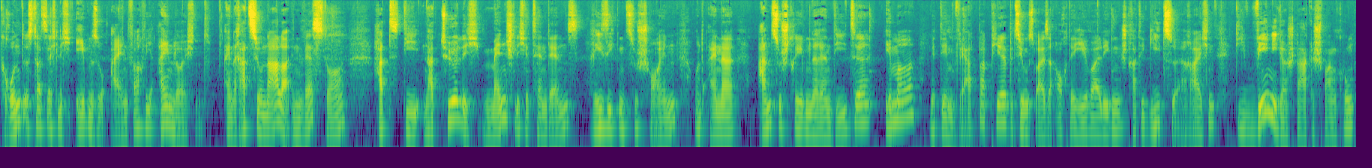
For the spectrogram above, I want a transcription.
Grund ist tatsächlich ebenso einfach wie einleuchtend. Ein rationaler Investor hat die natürlich menschliche Tendenz, Risiken zu scheuen und eine anzustrebende Rendite immer mit dem Wertpapier bzw. auch der jeweiligen Strategie zu erreichen, die weniger starke Schwankungen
